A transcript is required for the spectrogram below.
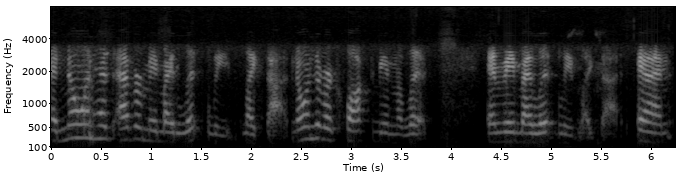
and no one has ever made my lip bleed like that. No one's ever clocked me in the lip and made my lip bleed like that. And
